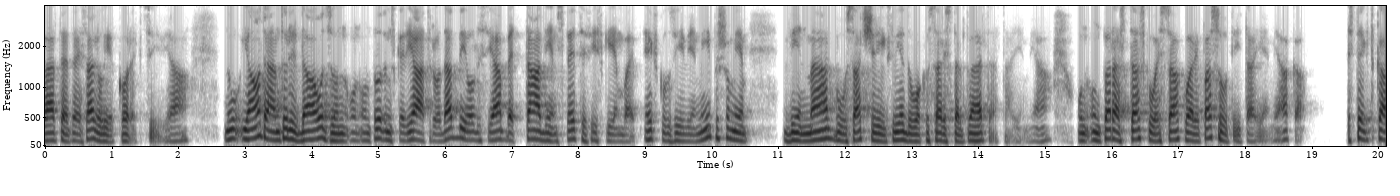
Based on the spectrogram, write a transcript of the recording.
vērtētājs arī liek korekciju. Jā. Nu, jautājumu tur ir daudz, un, un, un, protams, ka ir jāatrod atbildes, jā, bet tādiem specifiskiem vai ekskluzīviem īpašumiem vienmēr būs atšķirīgs viedoklis arī starp vērtētājiem. Jā. Un, un parasti tas, ko es saku arī pasūtītājiem, jā, ka es teiktu, ka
